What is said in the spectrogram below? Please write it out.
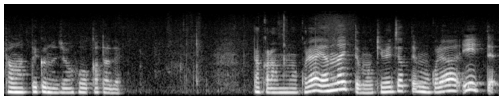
溜まってくの情報型で。だからもうこれはやんないってもう決めちゃってもうこれはいいって。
